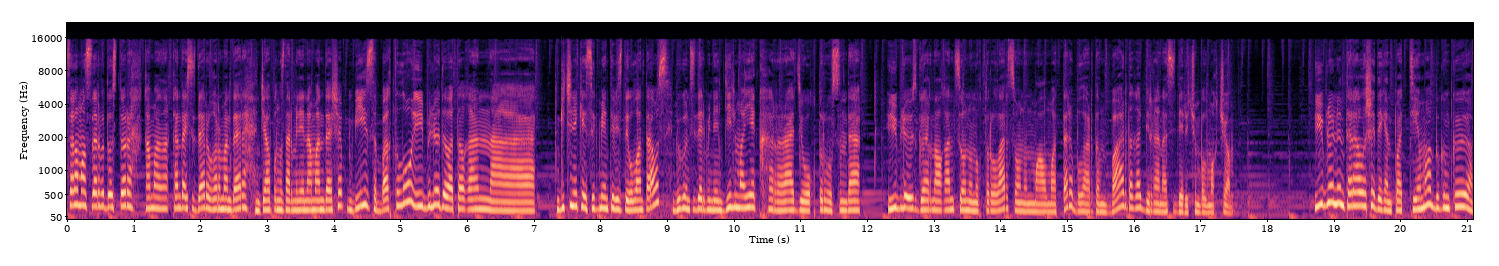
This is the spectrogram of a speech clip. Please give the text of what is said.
саламатсыздарбы достор? Кандайсыздар угармандар? Жалпыңыздар менен амандашып биз бактылуу үй бүлө деп аталган кичинекей сегментибизди улантабыз. Бүгүн сиздер менен дил маек радио уктуруусунда үй бүлөбүзгө арналган сонун уктуруулар сонун маалыматтар булардын баардыгы бир гана сиздер үчүн болмокчу. Үй бүлөнүн таралышы деген под тема бүгүнкү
